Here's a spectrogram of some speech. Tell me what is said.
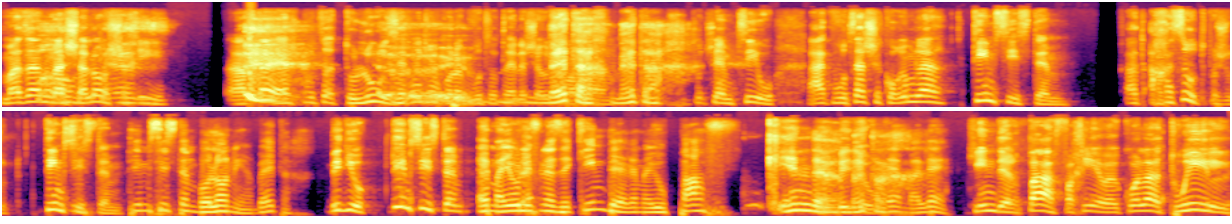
מה זה מהשלוש. אחי? אהבת, יש קבוצה, טולוז, איך נקרא כל הקבוצות האלה שהיו שם? בטח? בטח. קבוצות שהמציאו. היה קבוצה שקוראים לה Team System. החסות פשוט, Team System. Team System בולוניה, בטח. בדיוק, Team System. הם היו לפני זה קינדר, הם היו פאף. קינדר. בטח. כן, מלא. קינדר, פאף, אחי, כל הטוויל.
